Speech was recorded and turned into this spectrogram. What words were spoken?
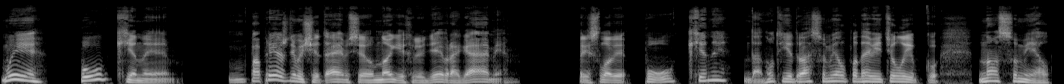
Мы, Пуккины, по-прежнему считаемся у многих людей врагами». При слове «Пуккины» Данут едва сумел подавить улыбку, но сумел.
